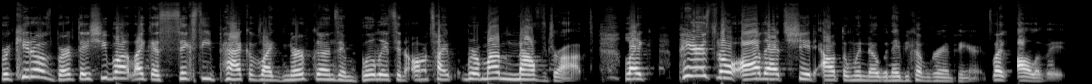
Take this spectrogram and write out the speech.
For kiddo's birthday, she bought like a 60 pack of like Nerf guns and bullets and all type. Bro, my mouth dropped. Like parents throw all that shit out the window when they become grandparents. Like all of it.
